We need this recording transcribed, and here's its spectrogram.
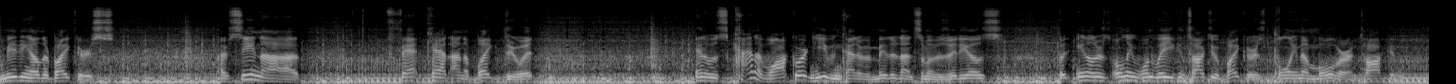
meeting other bikers. I've seen a Fat Cat on a bike do it. And it was kind of awkward, and he even kind of admitted on some of his videos. But you know, there's only one way you can talk to a biker is pulling them over and talking.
